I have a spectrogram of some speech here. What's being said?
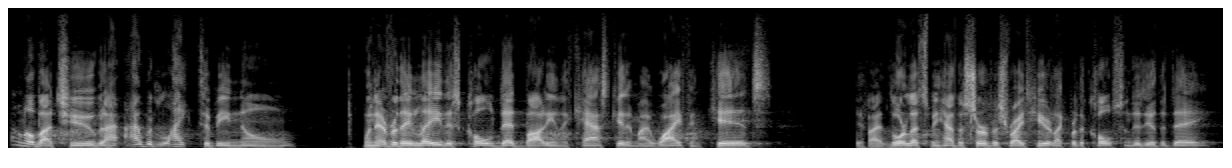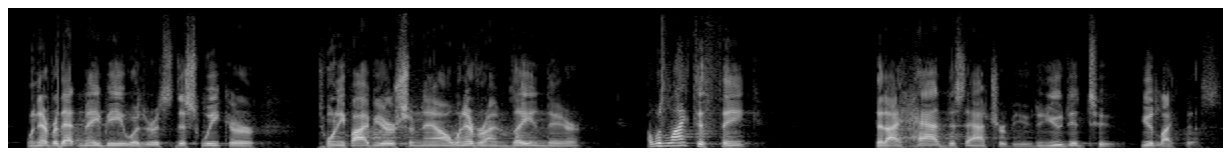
I don't know about you, but I, I would like to be known whenever they lay this cold, dead body in the casket and my wife and kids if I, Lord lets me have the service right here, like Brother Colson did the other day, whenever that may be, whether it's this week or 25 years from now, whenever I'm laying there, I would like to think that I had this attribute, and you did too. You'd like this.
